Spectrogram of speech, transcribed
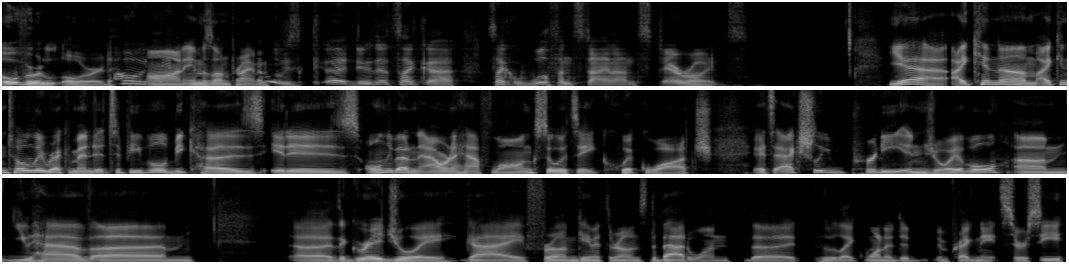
Overlord Oh, on Amazon Prime. that movie's good, dude. That's like uh, it's like Wolfenstein on steroids. Yeah, I can um I can totally recommend it to people because it is only about an hour and a half long, so it's a quick watch. It's actually pretty enjoyable. Um you have um uh the Greyjoy guy from Game of Thrones, the bad one, the who like wanted to impregnate Cersei.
